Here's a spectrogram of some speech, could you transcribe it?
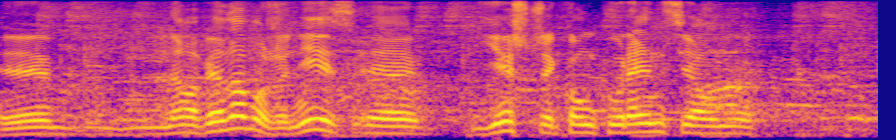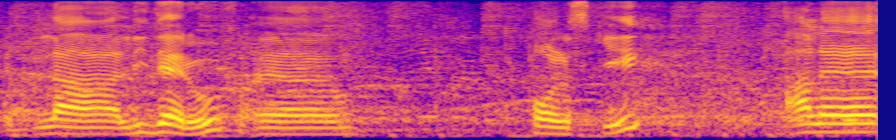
E, No wiadomo, że nie jest e, jeszcze konkurencją dla liderów e, polskich, ale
